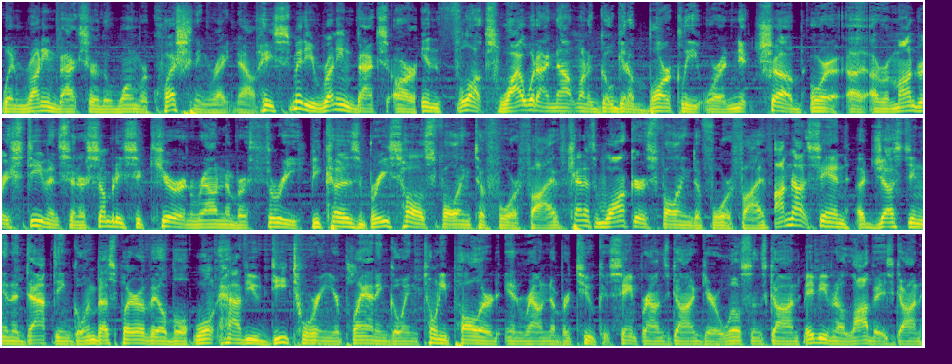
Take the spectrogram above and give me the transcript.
when running backs are the one we're questioning right now. Hey, Smitty, running backs are in flux. Why would I not want to go get a Barkley or a Nick Chubb or a, a Rhamondre Stevenson or somebody secure in round number three? Because Breece Hall's falling to four or five. Kenneth Walker's falling to four or five. I'm not saying adjusting and adapting, going best player available, won't have you detouring your plan and going Tony Pollard in round number two because St. Brown's gone, Garrett Wilson's gone, maybe even Olave's gone,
